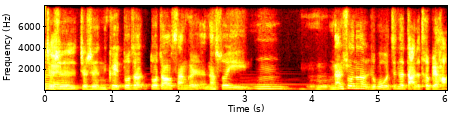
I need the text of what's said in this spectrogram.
就是就是你可以多招多招三个人，那所以嗯难说呢。如果我真的打得特别好，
